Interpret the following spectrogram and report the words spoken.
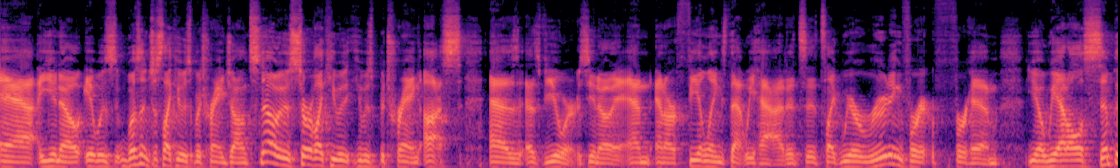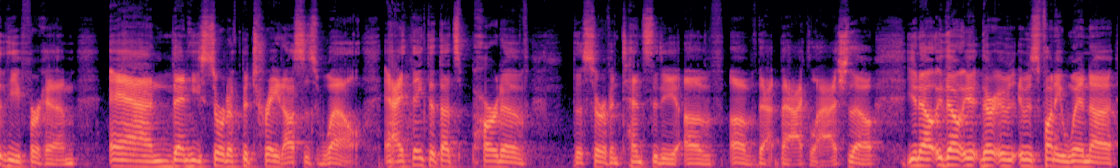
uh, you know, it was wasn't just like he was betraying Jon Snow. It was sort of like he was he was betraying us as as viewers, you know, and and our feelings that we had. It's it's like we were rooting for for him. You know, we had all sympathy for him, and then he sort of betrayed us as well. And I think that that's part of the sort of intensity of of that backlash. Though you know, though it, there, it was funny when uh,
